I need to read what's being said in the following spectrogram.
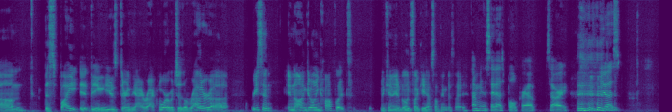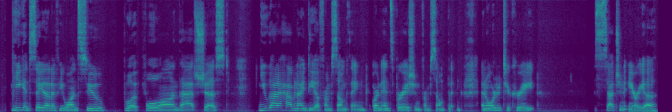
um, despite it being used during the Iraq War, which is a rather uh, recent and ongoing conflict. McKenna, it looks like you have something to say. I'm gonna say that's bullcrap. Sorry. just he can say that if he wants to, but full on that's just you gotta have an idea from something or an inspiration from something in order to create such an area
